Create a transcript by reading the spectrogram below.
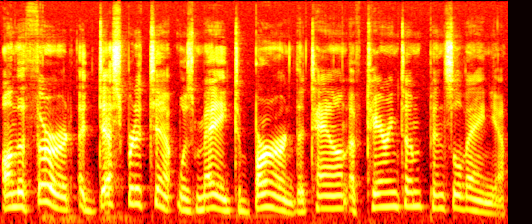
On the 3rd, a desperate attempt was made to burn the town of Tarrington, Pennsylvania.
